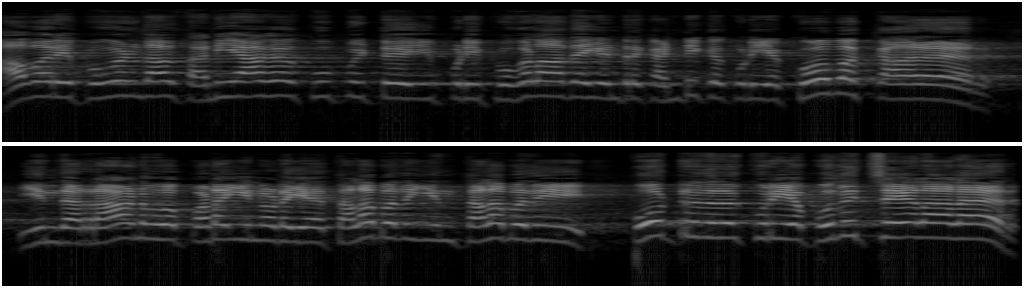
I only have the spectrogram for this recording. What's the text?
அவரை புகழ்ந்தால் தனியாக கூப்பிட்டு இப்படி புகழாதே என்று கண்டிக்கக்கூடிய கோபக்காரர் இந்த ராணுவ படையினுடைய தளபதியின் தளபதி போற்றுதலுக்குரிய பொதுச் செயலாளர்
